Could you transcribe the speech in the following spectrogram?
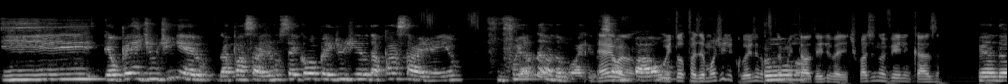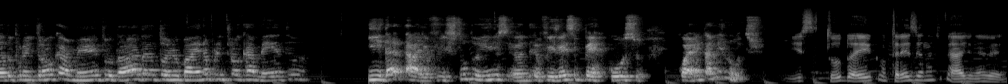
e eu perdi o dinheiro da passagem. Eu não sei como eu perdi o dinheiro da passagem. Eu fui andando, moleque, do É, São mano, Paulo, o Ítalo fazia um monte de coisa no pro- fundamental dele, velho. A gente quase não via ele em casa. fui andando pro entroncamento, da, da Antônio Baena pro entroncamento. E detalhe, eu fiz tudo isso, eu, eu fiz esse percurso em 40 minutos. Isso tudo aí com 13 anos de idade, né, velho?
